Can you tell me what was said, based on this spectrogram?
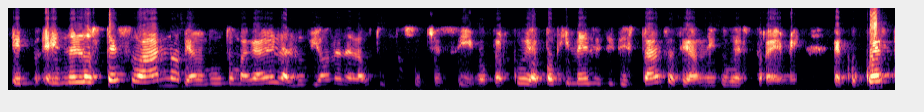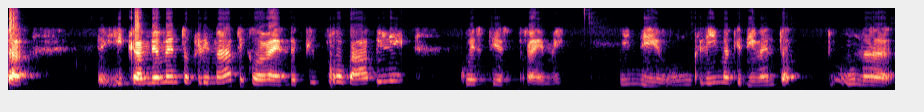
e, e, nello stesso anno abbiamo avuto magari l'alluvione nell'autunno successivo, per cui a pochi mesi di distanza si hanno i due estremi. Ecco, questa, il cambiamento climatico rende più probabili questi estremi, quindi un clima che diventa una,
